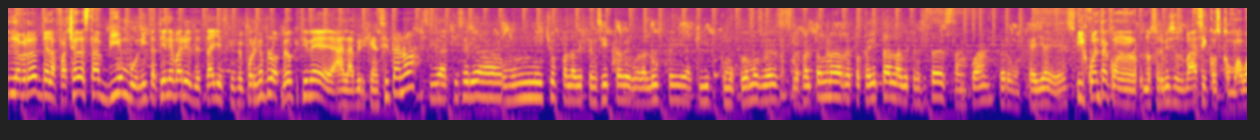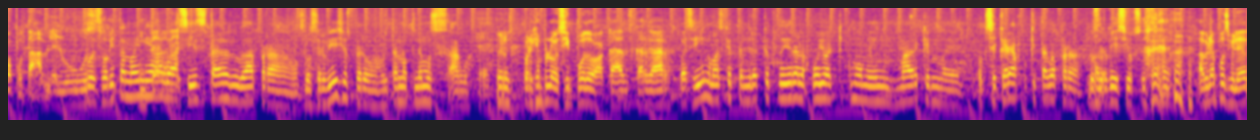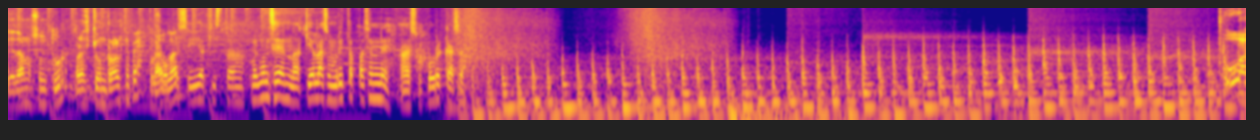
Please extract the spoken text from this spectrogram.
La verdad, de la fachada está bien bonita. Tiene varios detalles, jefe. Por ejemplo, veo que tiene a la Virgencita, ¿no? Sí, aquí sería como un nicho para la Virgencita de Guadalupe. Aquí, como podemos ver, le falta una retocadita a la Virgencita de San Juan, pero ella es. Y cuenta con los servicios básicos como agua potable, luz. Pues ahorita no hay ni agua. Sí está lugar para los servicios, pero ahorita no tenemos agua. Pero, por ejemplo, sí puedo acá descargar. Pues sí, nomás que tendría que pedir el apoyo aquí como mi madre que me obsequiara poquita agua para los servicios. ¿Habría posibilidad de darnos un tour? Ahora sí que un rol, jefe, por su Claro hogar. que sí, aquí está. Vénganse aquí a la sombrita, pásenle a su pobre casa.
